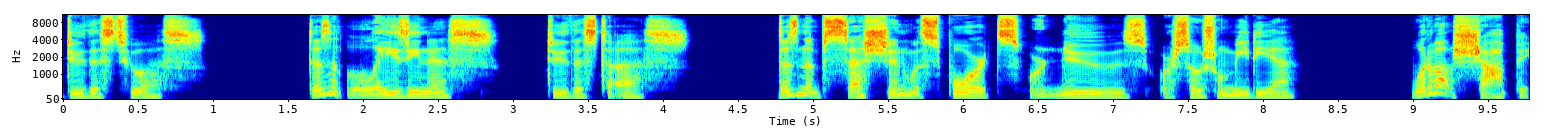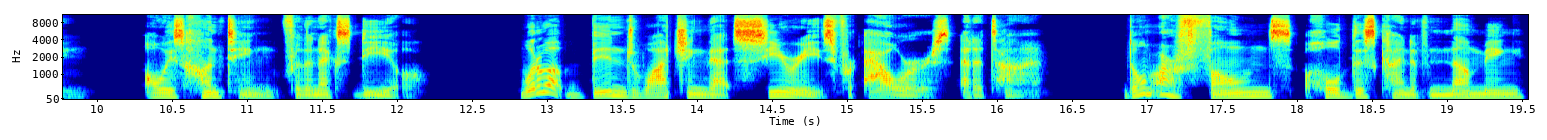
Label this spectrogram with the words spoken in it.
do this to us? Doesn't laziness do this to us? Doesn't obsession with sports or news or social media? What about shopping, always hunting for the next deal? What about binge watching that series for hours at a time? Don't our phones hold this kind of numbing,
